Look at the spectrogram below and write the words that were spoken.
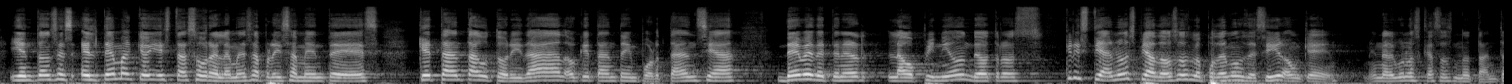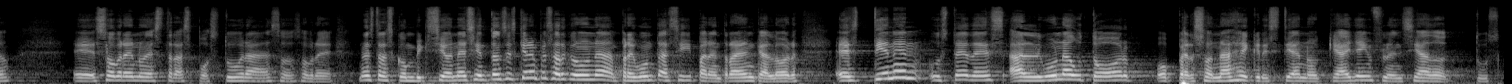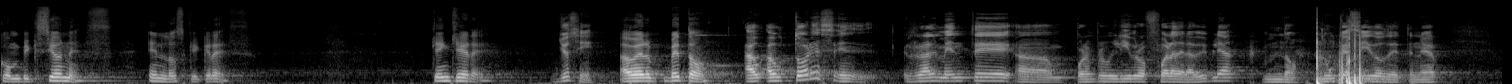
Y entonces el tema que hoy está sobre la mesa precisamente es qué tanta autoridad o qué tanta importancia debe de tener la opinión de otros cristianos piadosos, lo podemos decir, aunque en algunos casos no tanto, eh, sobre nuestras posturas o sobre nuestras convicciones. Y entonces quiero empezar con una pregunta así para entrar en calor. Es, ¿Tienen ustedes algún autor o personaje cristiano que haya influenciado tus convicciones en los que crees? ¿Quién quiere? Yo sí. A ver, Beto. Au- autores, realmente, am, por ejemplo, un libro fuera de la Biblia, no. Nunca he sido de tener,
